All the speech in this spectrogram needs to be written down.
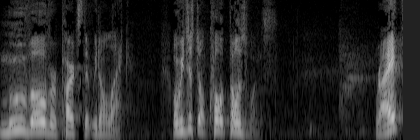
move over parts that we don't like. Or we just don't quote those ones. Right?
